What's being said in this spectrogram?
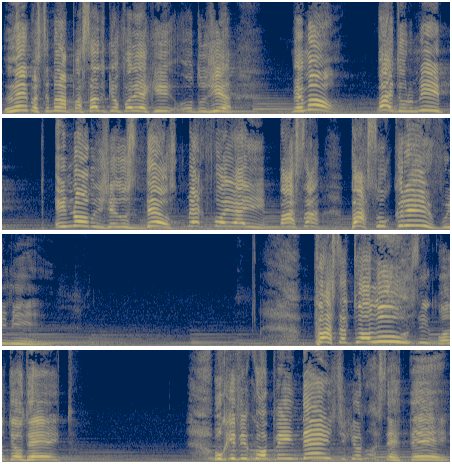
Lembra semana passada que eu falei aqui outro dia? Meu irmão, vai dormir. Em nome de Jesus, Deus, como é que foi aí? Passa, passa o crivo em mim. Passa a tua luz enquanto eu deito. O que ficou pendente que eu não acertei.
